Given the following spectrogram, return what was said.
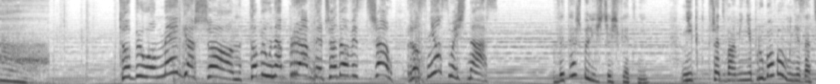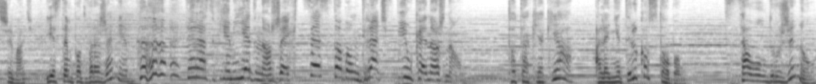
to było mega, Sean! To był naprawdę czadowy strzał! Rozniosłeś nas! Wy też byliście świetni. Nikt przed wami nie próbował mnie zatrzymać. Jestem pod wrażeniem. Teraz wiem jedno, że chcę z tobą grać w piłkę nożną. To tak jak ja, ale nie tylko z tobą. Z całą drużyną.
